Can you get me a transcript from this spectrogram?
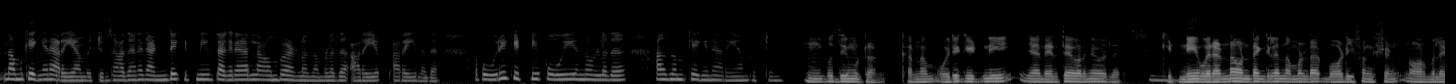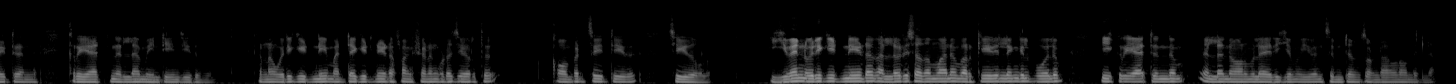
നമുക്ക് എങ്ങനെ അറിയാൻ പറ്റും? സാധാരണ രണ്ട് കിഡ്നിയും തകരാറിലാവുമ്പോഴാണല്ലോ നമ്മളത് അറിയ അറിയുന്നത്. അപ്പോൾ ഒരു കിഡ്നി പോയി എന്നുള്ളത് അത് നമുക്ക് എങ്ങനെ അറിയാൻ പറ്റും? ബുദ്ധിമുട്ടാണ്. കാരണം ഒരു കിഡ്നി ഞാൻ നേരത്തെ പറഞ്ഞ പോലെ കിഡ്നി ഒരെണ്ണം ഉണ്ടെങ്കിലും നമ്മളുടെ ബോഡി ഫങ്ഷൻ നോർമലായിട്ട് തന്നെ ക്രിയാറ്റിനെല്ലാം മെയിന്റെയിൻ ചെയ്തു പോകും. കാരണം ഒരു കിഡ്നി മറ്റേ കിഡ്നിയുടെ ഫങ്ഷനും കൂടെ ചേർത്ത് കോമ്പൻസേറ്റ് ചെയ്ത് ചെയ്തോളും. ഈവൻ ഒരു കിഡ്നിയുടെ നല്ലൊരു ശതമാനം വർക്ക് ചെയ്തില്ലെങ്കിൽ പോലും ഈ ക്രിയാറ്റിന്റെ എല്ലാം നോർമലായിരിക്കും ഈവൻ സിംറ്റംസ് ഉണ്ടാവണമെന്നില്ല.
